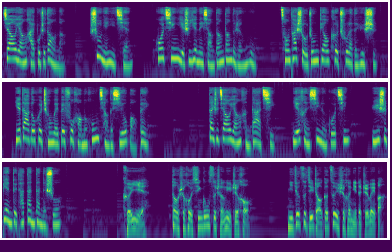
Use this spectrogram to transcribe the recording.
焦阳还不知道呢。数年以前，郭青也是业内响当当的人物，从他手中雕刻出来的玉石，也大都会成为被富豪们哄抢的稀有宝贝。但是焦阳很大气，也很信任郭青，于是便对他淡淡的说：“可以，到时候新公司成立之后，你就自己找个最适合你的职位吧。”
